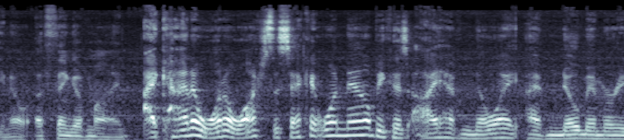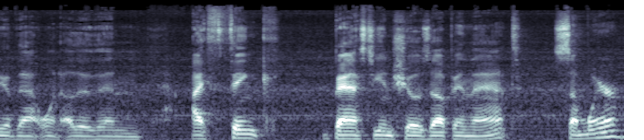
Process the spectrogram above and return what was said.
you know a thing of mine. I kind of want to watch the second one now because I have no I, I have no memory of that one other than I think Bastian shows up in that somewhere,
